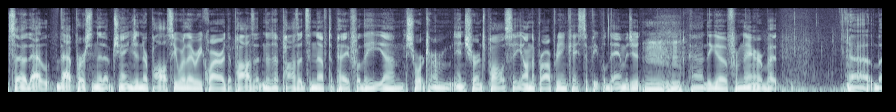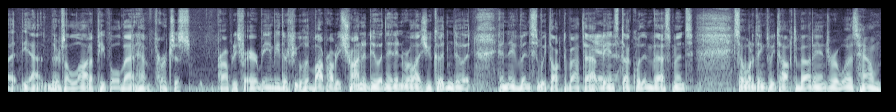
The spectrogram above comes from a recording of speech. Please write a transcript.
so that that person ended up changing their policy where they require a deposit, and the deposit's enough to pay for the um, short-term insurance policy on the property in case the people damage it. Uh, to go from there, but. Uh, but yeah, there's a lot of people that have purchased properties for Airbnb. There's people who bought properties trying to do it and they didn't realize you couldn't do it, and they've been. We talked about that Yeah. being stuck with investments. So one of the things we talked about, Andra, was how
